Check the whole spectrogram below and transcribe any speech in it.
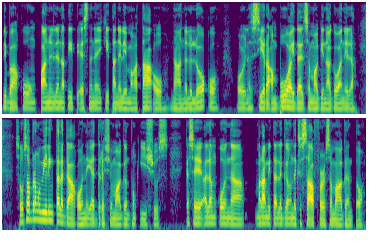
'di ba? Kung paano nila natitiis na nakikita nila yung mga tao na naloloko or nasisira ang buhay dahil sa mga ginagawa nila. So sobrang willing talaga ako na i-address yung mga gantong issues kasi alam ko na marami talagang nagsasuffer sa mga ganto.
